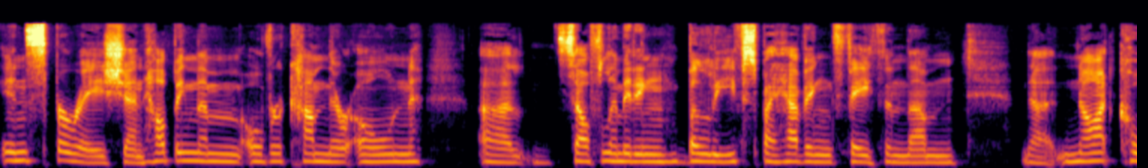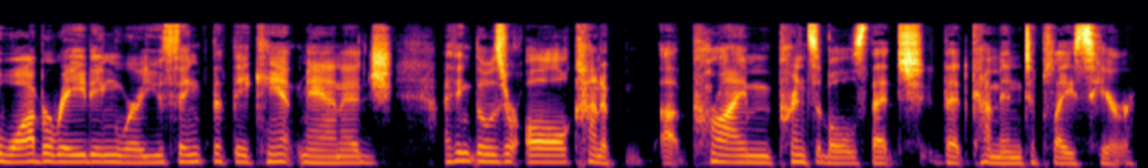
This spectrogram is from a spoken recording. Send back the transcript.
inspiration, helping them overcome their own uh, self limiting beliefs by having faith in them, uh, not corroborating where you think that they can't manage. I think those are all kind of uh, prime principles that that come into place here.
